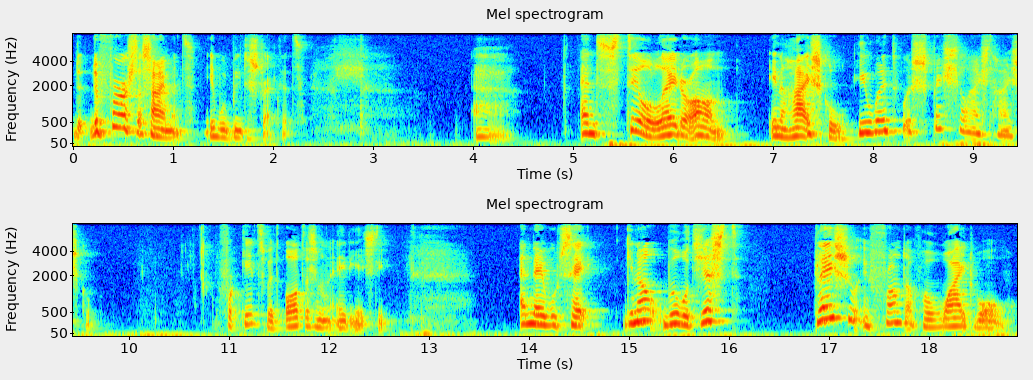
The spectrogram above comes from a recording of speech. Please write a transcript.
the, the first assignment, he would be distracted. Uh, and still later on in high school, he went to a specialized high school for kids with autism and ADHD. And they would say, you know, we will just place you in front of a white wall.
